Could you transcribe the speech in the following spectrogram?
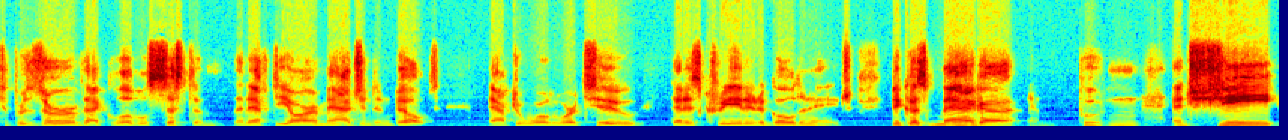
to preserve that global system that FDR imagined and built after World War II that has created a golden age. Because MAGA and Putin and Xi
